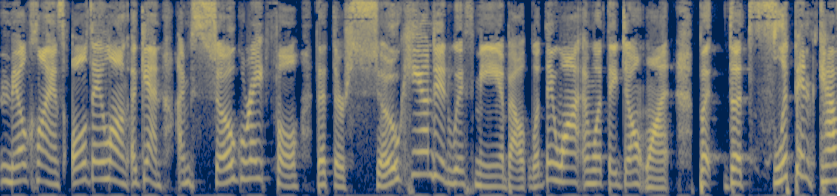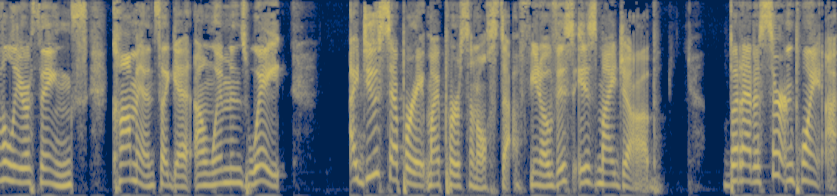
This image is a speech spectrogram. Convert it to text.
male clients all day long. Again, I'm so grateful that they're so candid with me about what they want and what they don't want. But the flippant cavalier things, comments I get on women's weight, I do separate my personal stuff. You know, this is my job. But at a certain point, I,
